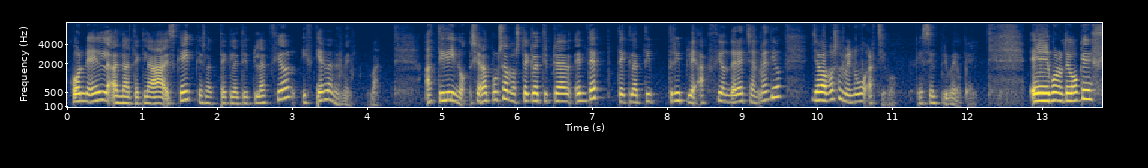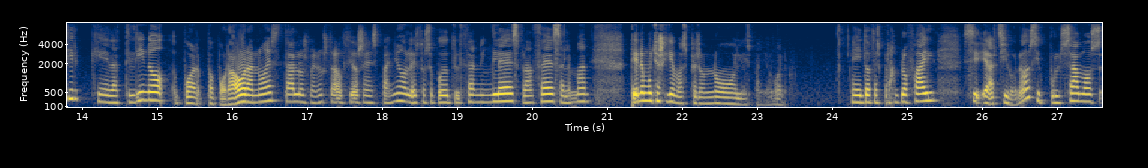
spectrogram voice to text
con el, la tecla Escape, que es la tecla triple acción, izquierda en el medio. Vale. Actilino, si ahora pulsamos tecla triple Enter, tecla triple acción derecha en medio, ya vamos al menú archivo, que es el primero que hay. Eh, bueno, tengo que decir que el actilino por, por, ahora no está los menús traducidos en español. Esto se puede utilizar en inglés, francés, alemán. Tiene muchos idiomas, pero no el español. Bueno. Entonces, por ejemplo, file, si, archivo, ¿no? Si pulsamos,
